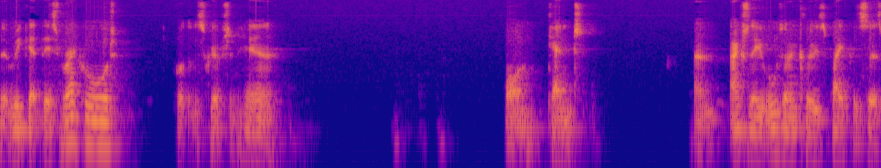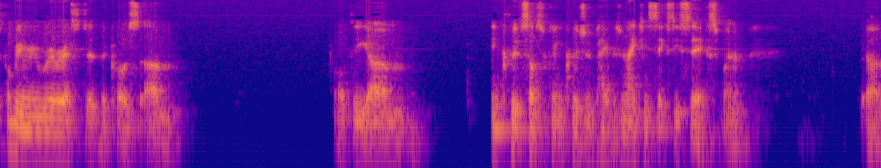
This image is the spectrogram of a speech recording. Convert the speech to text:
that we get this record, got the description here, on Kent and actually also includes papers. So it's probably rearrested because um, of the um, include subsequent inclusion of papers in 1866 when uh,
